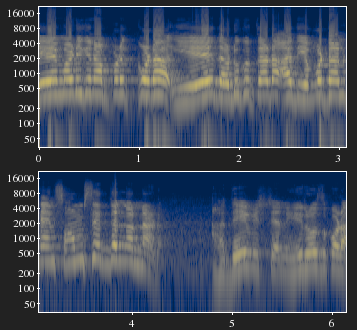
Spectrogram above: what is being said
ఏమడిగినప్పటికి కూడా ఏది అడుగుతాడో అది ఇవ్వడానికి ఆయన సంసిద్ధంగా ఉన్నాడు. అదే విషయాన్ని ఈరోజు కూడా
